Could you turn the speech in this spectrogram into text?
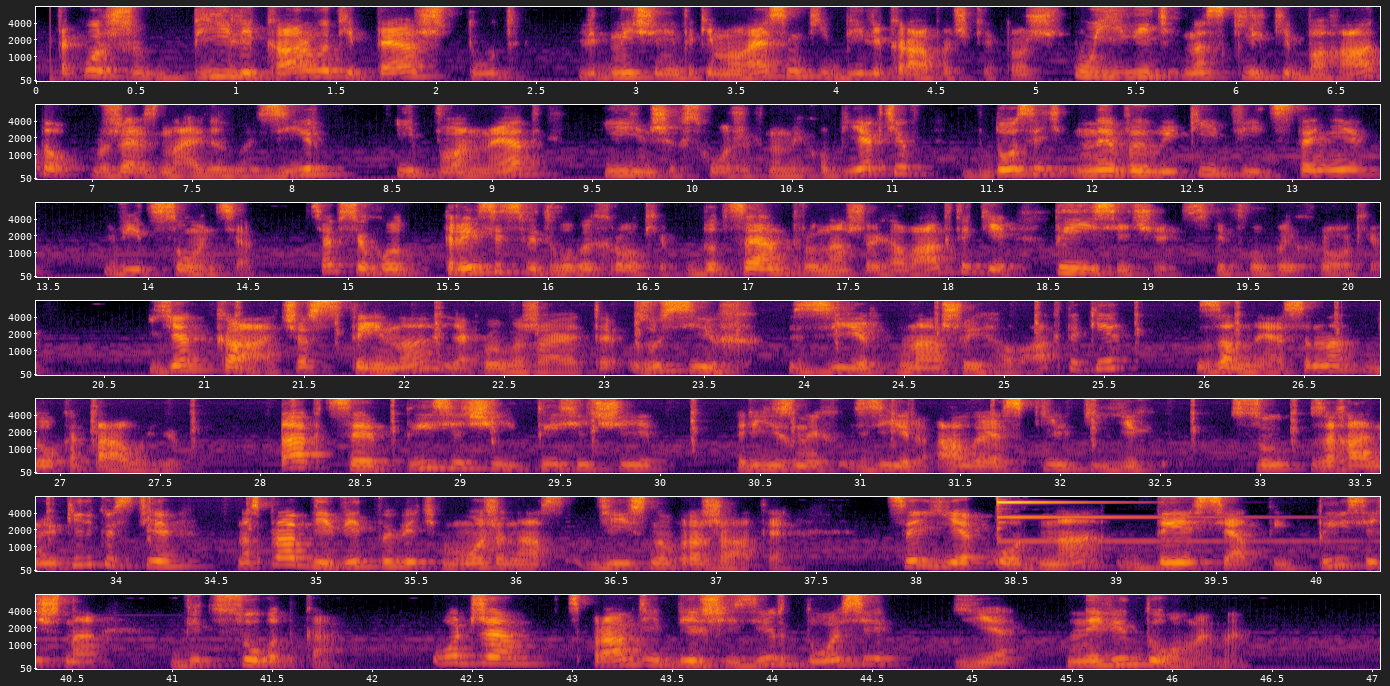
Також білі карвики теж тут відмічені такі малесенькі білі крапочки. Тож уявіть, наскільки багато вже знайдено зір і планет і інших схожих на них об'єктів в досить невеликій відстані від сонця. Це всього 30 світлових років. До центру нашої галактики тисячі світлових років. Яка частина, як ви вважаєте, з усіх зір нашої галактики занесена до каталогів? Так, це тисячі і тисячі різних зір, але скільки їх з загальної кількості, насправді відповідь може нас дійсно вражати. Це є одна десятитисячна відсотка. Отже, справді більшість зір досі є невідомими.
